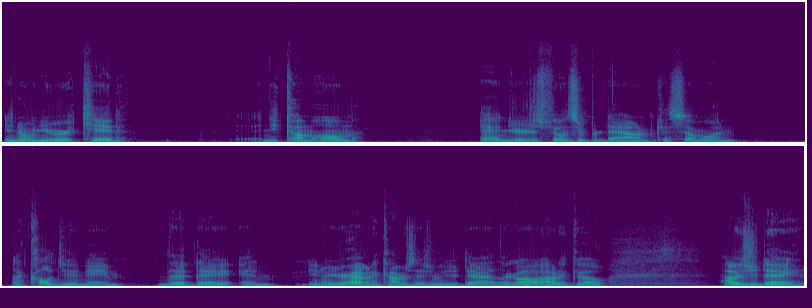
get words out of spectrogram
you know, when you were a kid and you come home and you're just feeling super down because someone I called you a name that day, and you know you're having a conversation with your dad, like, "Oh, how'd it go? How was your day?"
